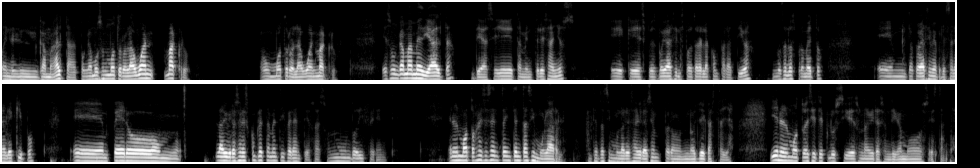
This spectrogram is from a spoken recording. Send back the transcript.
en el gama alta. Pongamos un Motorola One Macro o un Motorola One Macro. Es un gama media alta de hace también tres años, eh, que después voy a ver si les puedo traer la comparativa, no se los prometo. Em, toca ver si me prestan el equipo. Em, pero mm, la vibración es completamente diferente, o sea, es un mundo diferente. En el Moto G60 intenta simularlo, intenta simular esa vibración, pero no llega hasta allá. Y en el Moto E7 Plus sí es una vibración, digamos, estándar.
